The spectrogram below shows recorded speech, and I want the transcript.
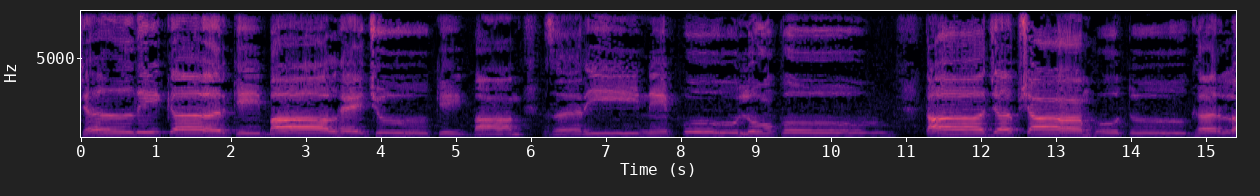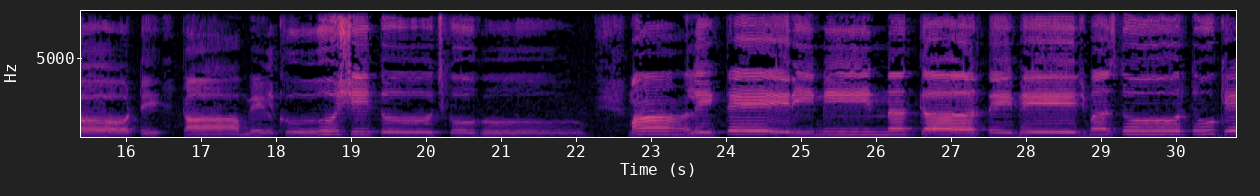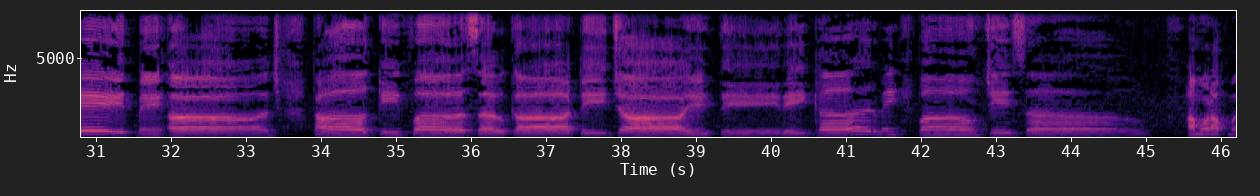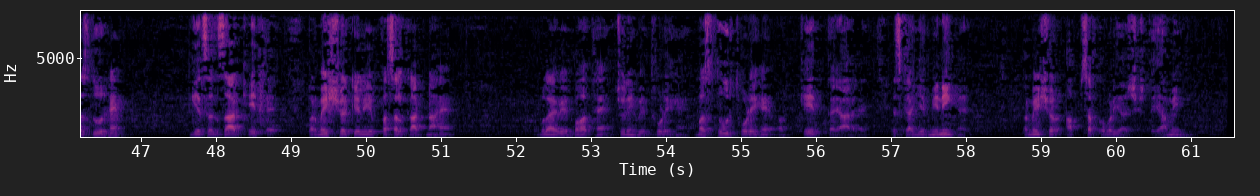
जल्दी कर की बाल है झुकी बाँध जरी ने फूलों को ताजब शाम हो तू घर लौटे, कामिल खुशी तुझको हो। मालिक तेरी मेहनत करते, भेज मजदूर तू खेत में आज। ताकि फ़सल काटी जाए, तेरे घर में पहुँचे सब। हम और आप मजदूर हैं। ये संसार खेत है। परमेश्वर के लिए फ़सल काटना है। बुलाए हुए बहुत हैं, चुने हुए थोड़े हैं। मजदूर थोड़े हैं और खेत तैयार है। इसका ये मीनिंग है। परमेश्वर आप सबको बड़ी आशीष दे। आमीन।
